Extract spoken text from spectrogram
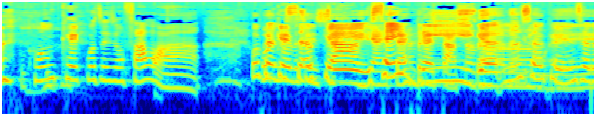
Com o que, que vocês vão falar? Porque, Porque não sei vocês o quê, a sem briga, não sei o quê, não sei o é,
